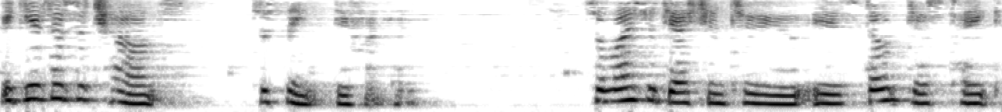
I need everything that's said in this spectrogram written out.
It gives us a chance to think differently. So my suggestion to you is don't just take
